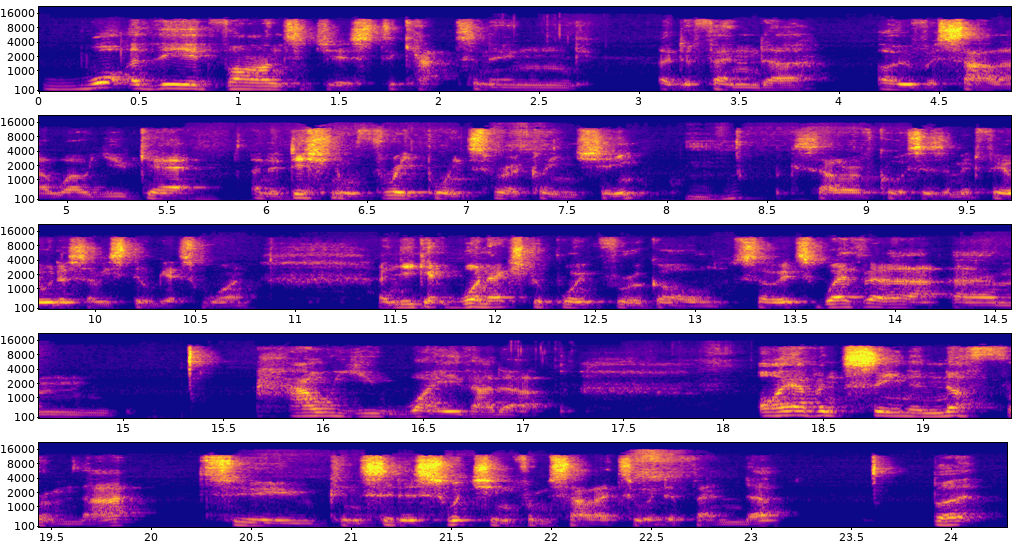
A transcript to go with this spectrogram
what are the advantages to captaining a defender over Salah? Well, you get an additional three points for a clean sheet. Mm-hmm. Salah, of course, is a midfielder, so he still gets one. And you get one extra point for a goal. So it's whether um, how you weigh that up. I haven't seen enough from that to consider switching from Salah to a defender, but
